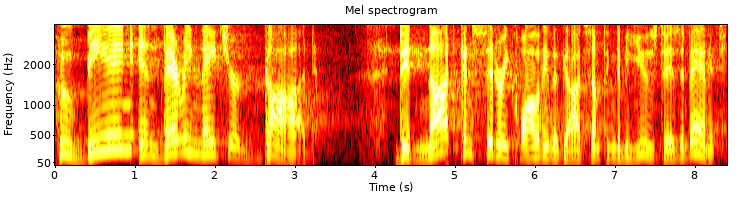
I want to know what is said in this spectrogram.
who being in very nature God, did not consider equality with God something to be used to his advantage,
